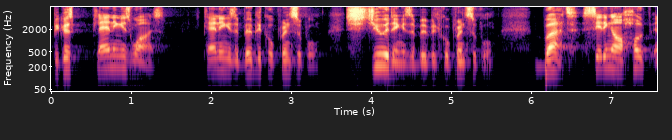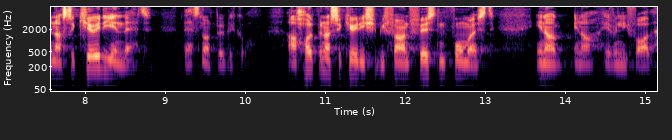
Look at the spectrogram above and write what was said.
Because planning is wise. Planning is a biblical principle. Stewarding is a biblical principle. But setting our hope and our security in that, that's not biblical. Our hope and our security should be found first and foremost in our, in our Heavenly Father.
